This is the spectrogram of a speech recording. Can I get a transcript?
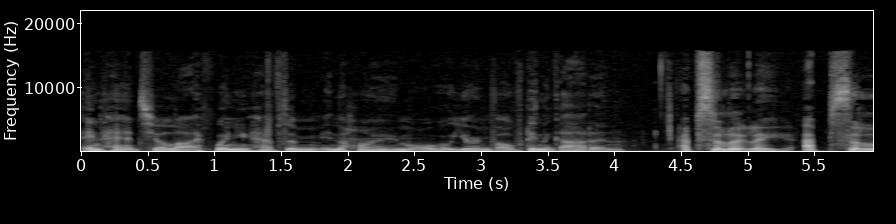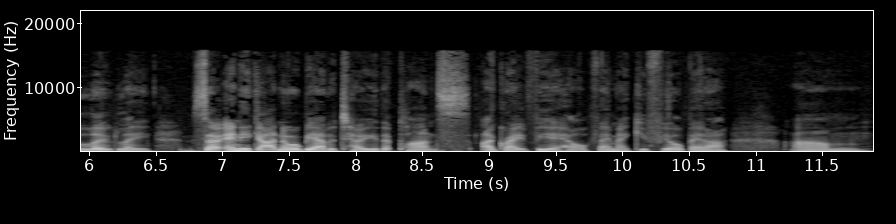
enhance your life when you have them in the home or you're involved in the garden? Absolutely, absolutely. So, any gardener will be able to tell you that plants are great for your health. They make you feel better. Um,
